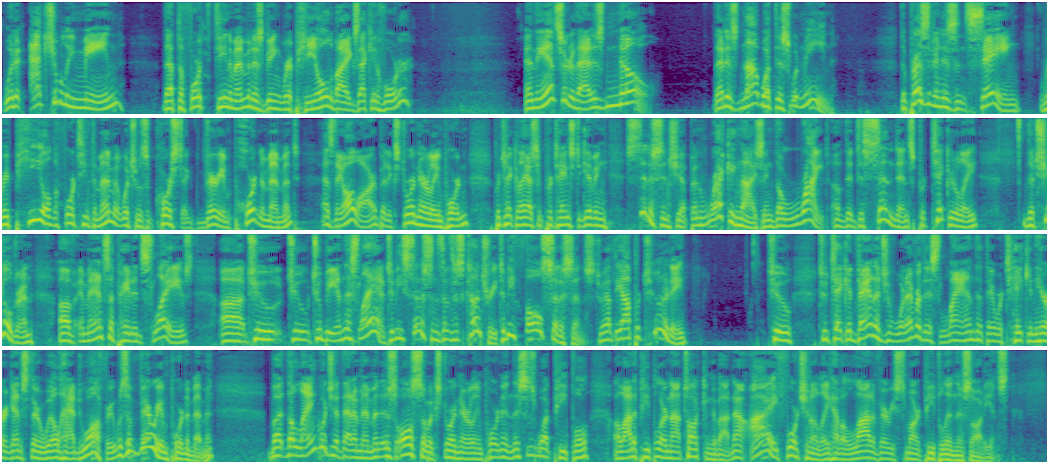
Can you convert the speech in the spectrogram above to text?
Would it actually mean that the 14th Amendment is being repealed by executive order? And the answer to that is no. That is not what this would mean. The president isn't saying repeal the 14th Amendment, which was, of course, a very important amendment, as they all are, but extraordinarily important, particularly as it pertains to giving citizenship and recognizing the right of the descendants, particularly the children of emancipated slaves uh, to to to be in this land, to be citizens of this country, to be full citizens, to have the opportunity to to take advantage of whatever this land that they were taking here against their will had to offer. It was a very important amendment. But the language of that amendment is also extraordinarily important, and this is what people, a lot of people are not talking about. Now, I fortunately have a lot of very smart people in this audience.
